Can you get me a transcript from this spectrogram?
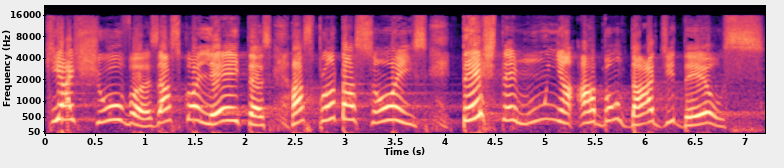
que as chuvas, as colheitas, as plantações testemunham a bondade de Deus.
